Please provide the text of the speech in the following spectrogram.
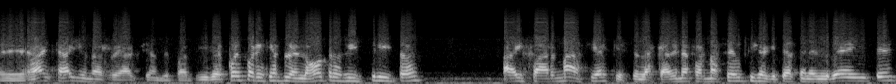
eh, hay, hay una reacción de parte. Y después, por ejemplo, en los otros distritos, hay farmacias, que son las cadenas farmacéuticas que te hacen el 20,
